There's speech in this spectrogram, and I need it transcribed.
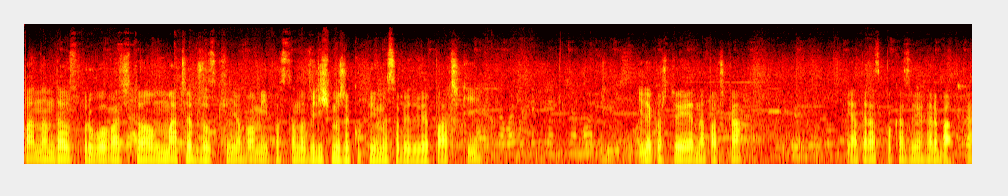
Pan nam dał spróbować tą maczę brzoskwiniową i postanowiliśmy, że kupimy sobie dwie paczki. Ile kosztuje jedna paczka? Ja teraz pokazuję herbatkę.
